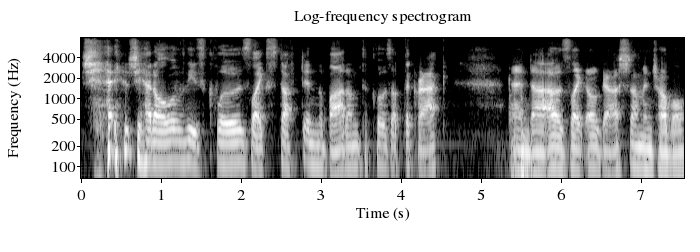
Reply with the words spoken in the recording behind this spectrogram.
she she had all of these clothes like stuffed in the bottom to close up the crack. And uh, I was like, oh gosh, I'm in trouble.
